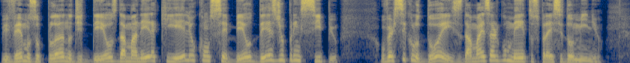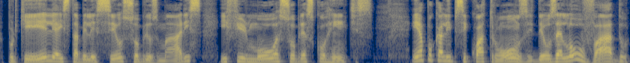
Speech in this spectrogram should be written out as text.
Vivemos o plano de Deus da maneira que ele o concebeu desde o princípio. O versículo 2 dá mais argumentos para esse domínio porque ele a estabeleceu sobre os mares e firmou-a sobre as correntes. Em Apocalipse 4:11, Deus é louvado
